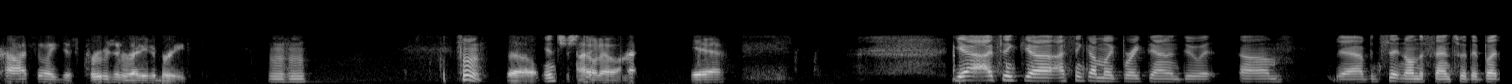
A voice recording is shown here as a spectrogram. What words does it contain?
constantly just cruising, ready to breed. mhm. Hmm. So Interesting. I don't know. I, yeah, Yeah, I think uh I think I might break down and do it. Um yeah, I've been sitting on the fence with it, but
